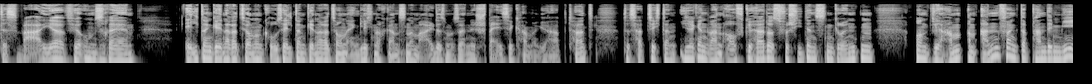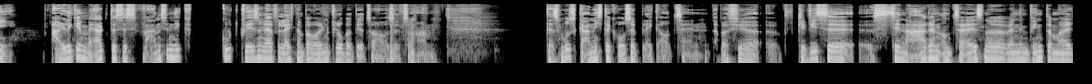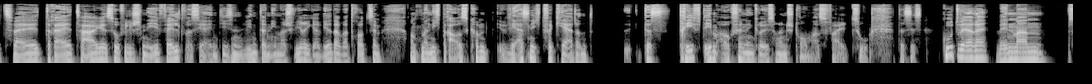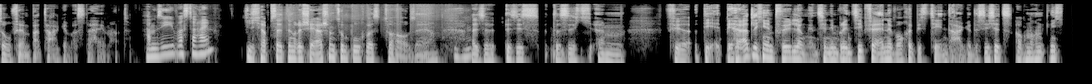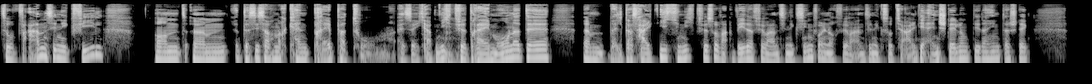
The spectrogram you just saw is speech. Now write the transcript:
Das war ja für unsere Elterngeneration und Großelterngeneration eigentlich noch ganz normal, dass man so eine Speisekammer gehabt hat. Das hat sich dann irgendwann aufgehört aus verschiedensten Gründen. Und wir haben am Anfang der Pandemie alle gemerkt, dass es wahnsinnig gut gewesen wäre, vielleicht ein paar Rollen Klopapier zu Hause zu haben. Das muss gar nicht der große Blackout sein, aber für äh, gewisse äh, Szenarien und sei es nur, wenn im Winter mal zwei, drei Tage so viel Schnee fällt, was ja in diesen Wintern immer schwieriger wird, aber trotzdem, und man nicht rauskommt, wäre es nicht verkehrt. Und das trifft eben auch für einen größeren Stromausfall zu, dass es gut wäre, wenn man so für ein paar Tage was daheim hat. Haben Sie was daheim? Ich habe seit den Recherchen zum Buch was zu Hause. Ja. Mhm. Also es ist, dass ich ähm, für die behördlichen Empfehlungen sind im Prinzip für eine Woche bis zehn Tage. Das ist jetzt auch noch nicht so wahnsinnig viel. Und ähm, das ist auch noch kein Preppertum. Also ich habe nicht mhm. für drei Monate, ähm, weil das halte ich nicht für so weder für wahnsinnig sinnvoll noch für wahnsinnig sozial, die Einstellung, die dahinter steckt,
